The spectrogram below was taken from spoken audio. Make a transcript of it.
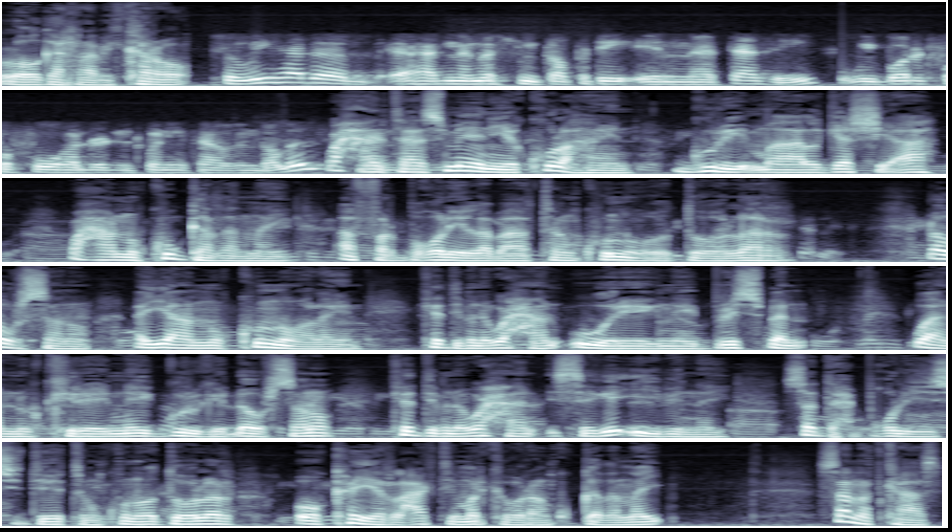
looga rabi karo. Waxaan tasmania ku lahayn guri maalgashi ah. Waxaanu ku gadannay afar boqol iyo labaatan kun oo doolar dhowr sano ayaanu ku noolayn. Kadibna waxaan u wareegnay brisban waanu kiraynay gurigii dhowr sano. Kadibna waxaan isaga iibinay saddex boqol iyo siddeetan kun oo doolar oo ka yar lacagtii markii hore aan ku gadannay sannadkaas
